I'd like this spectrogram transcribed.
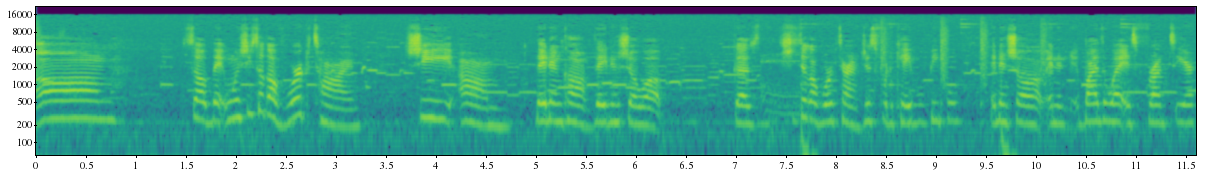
Um, so when she took off work time, she um they didn't come, they didn't show up because she took off work time just for the cable people. They didn't show up. And it, by the way, it's Frontier,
